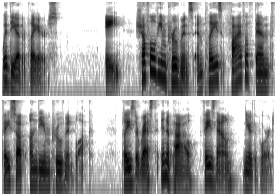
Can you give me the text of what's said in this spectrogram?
with the other players. 8. Shuffle the improvements and place 5 of them face up on the improvement block. Place the rest in a pile face down near the board.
